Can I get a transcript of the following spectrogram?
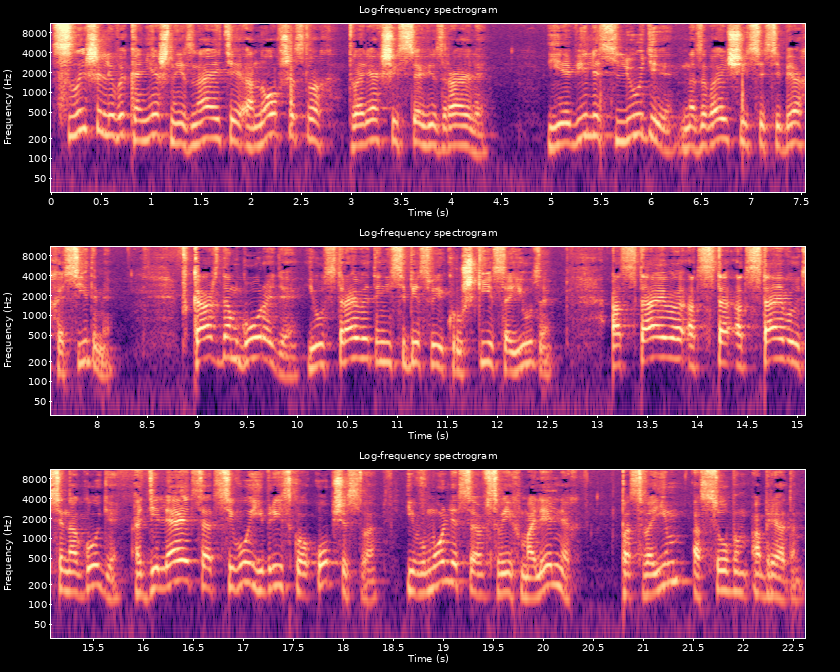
Слышали вы, конечно, и знаете о новшествах, творящихся в Израиле. И явились люди, называющиеся себя хасидами – каждом городе и устраивают они себе свои кружки и союзы, отстаивают, отста, отстаивают синагоги, отделяются от всего еврейского общества и вмолятся в своих молельнях по своим особым обрядам.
